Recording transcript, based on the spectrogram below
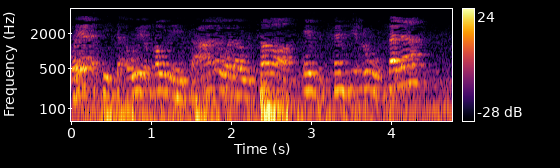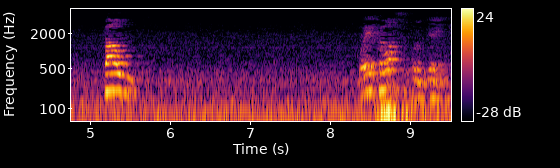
ويأتي تأويل قوله تعالى ولو ترى إذ فزعوا فلا فوت. ويتوسط الجيش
